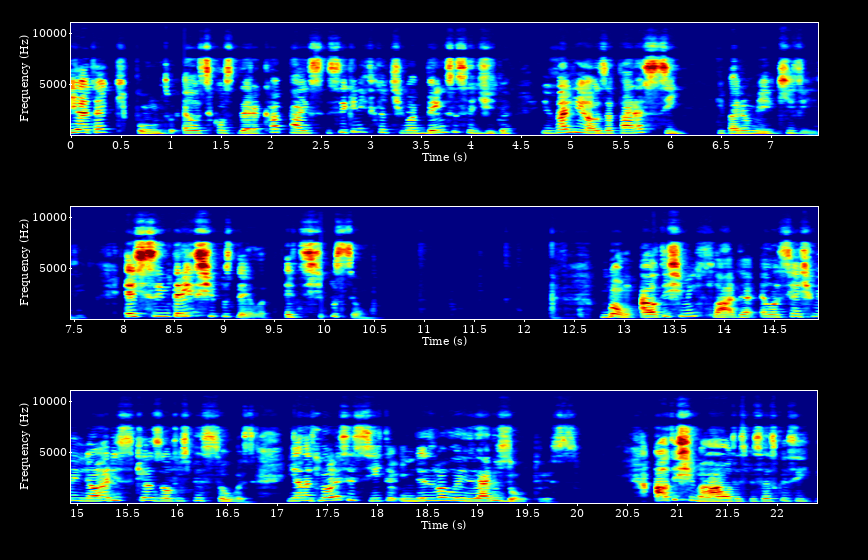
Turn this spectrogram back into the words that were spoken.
e até que ponto ela se considera capaz, significativa, bem-sucedida e valiosa para si e para o meio que vive. Existem três tipos dela. Esses tipos são Bom, a autoestima inflada, elas se acham melhores que as outras pessoas e elas não necessitam em desvalorizar os outros. A autoestima alta, as pessoas com esse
